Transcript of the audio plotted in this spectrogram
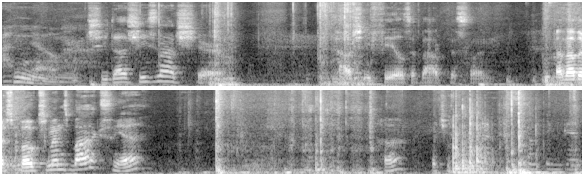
I don't know. She does. She's not sure how she feels about this one. Another spokesman's box, yeah. What you think? Something good.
